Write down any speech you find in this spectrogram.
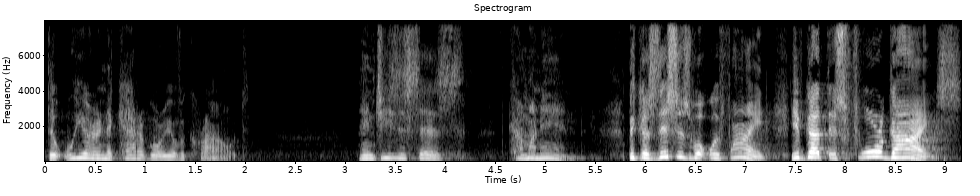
that we are in a category of a crowd. And Jesus says, Come on in. Because this is what we find. You've got these four guys,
